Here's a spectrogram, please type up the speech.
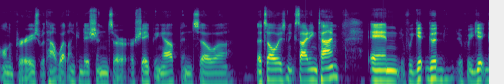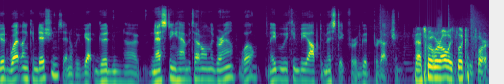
on the prairies with how wetland conditions are, are shaping up, and so uh, that's always an exciting time. And if we get good, if we get good wetland conditions, and if we've got good uh, nesting habitat on the ground, well, maybe we can be optimistic for a good production. That's what we're always looking for.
